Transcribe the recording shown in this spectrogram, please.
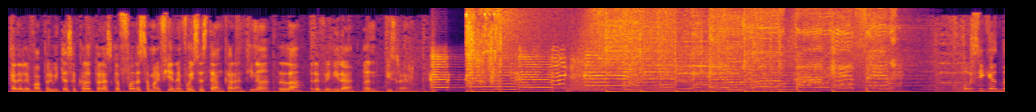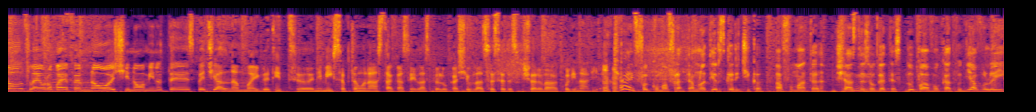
care le va permite să călătorească fără să mai fie nevoit să stea în carantină la revenirea în Israel. Pussycat Dolls la Europa FM 9 și 9 minute Special n-am mai gătit uh, nimic săptămâna asta Ca să-i las pe Luca și Vlad să se desfășoare la culinarie Ce ai făcut, mă, frate? Am luat ieri scăricică afumată și astăzi o gătesc. După avocatul diavolului,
